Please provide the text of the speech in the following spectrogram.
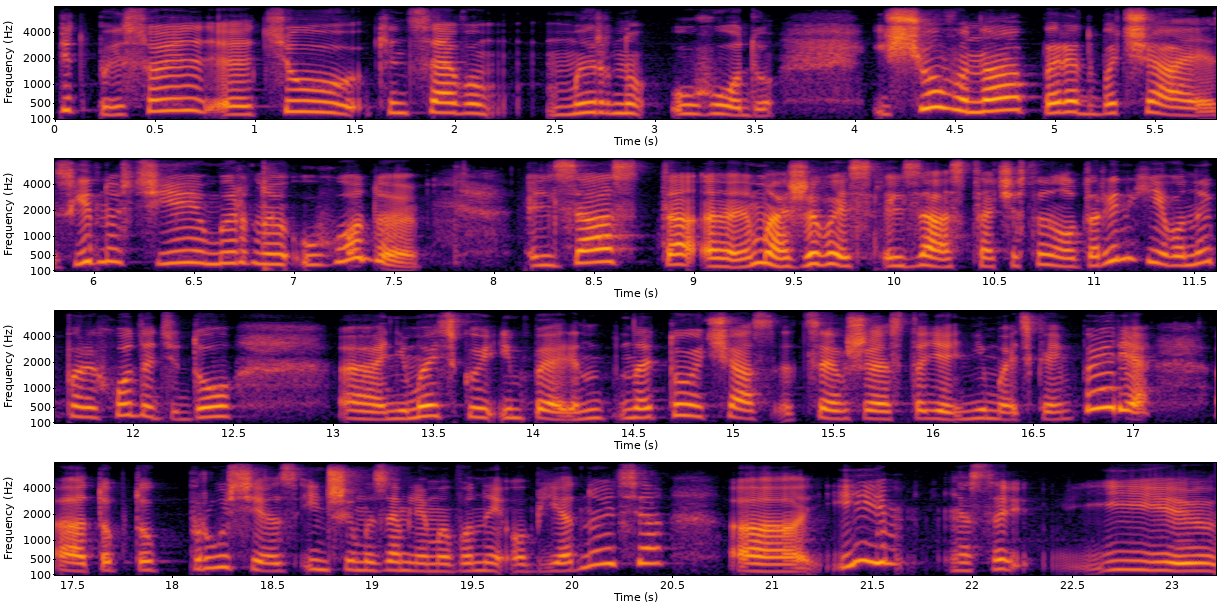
підписує е, цю кінцеву мирну угоду. І що вона передбачає? Згідно з цією мирною угодою, Ельзас та е, майже весь Ельзас та частина Лотарингії вони переходять до е, Німецької імперії. Ну, На той час це вже стає Німецька імперія, е, тобто Прусія з іншими землями вони об'єднуються, е, і, і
